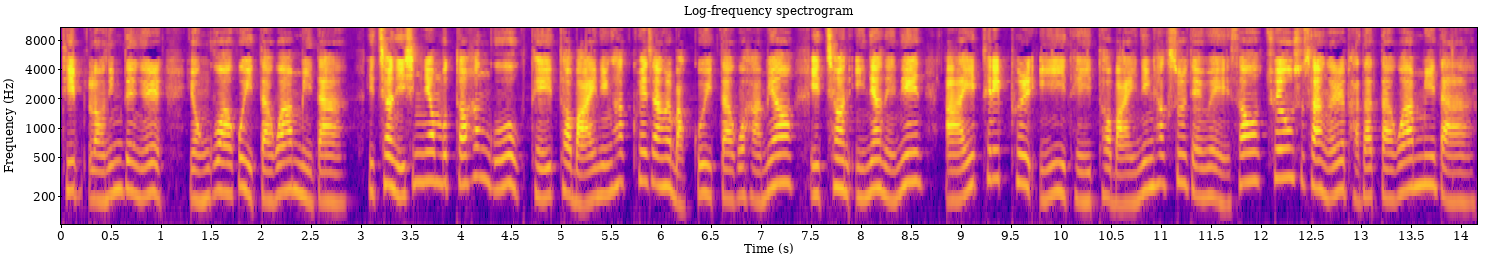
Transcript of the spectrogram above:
딥러닝 등을 연구하고 있다고 합니다. 2020년부터 한국 데이터 마이닝 학회장을 맡고 있다고 하며 2002년에는 IEEE 데이터 마이닝 학술 대회에서 최우 수상을 받았다고 합니다.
